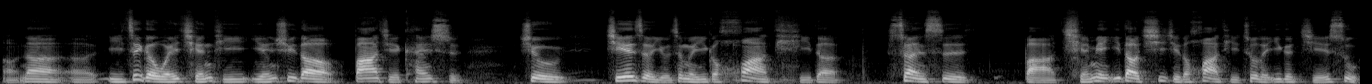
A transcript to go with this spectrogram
啊、那呃，以这个为前提，延续到八节开始，就接着有这么一个话题的，算是把前面一到七节的话题做了一个结束，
